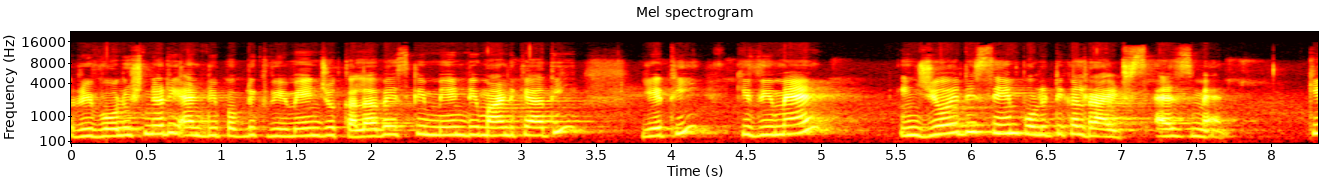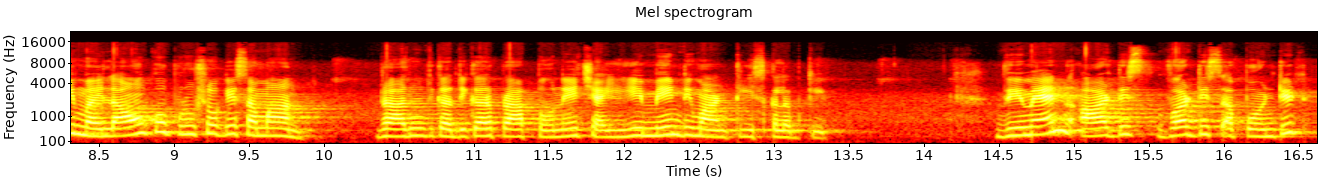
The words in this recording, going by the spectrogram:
revolutionary and republic women जो क्लब है, इसकी मेन डिमांड क्या थी? ये थी कि women enjoy the same political rights as men कि महिलाओं को पुरुषों के समान राजनीतिक अधिकार प्राप्त होने चाहिए ये मेन डिमांड थी इस क्लब की। Women are dis were disappointed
